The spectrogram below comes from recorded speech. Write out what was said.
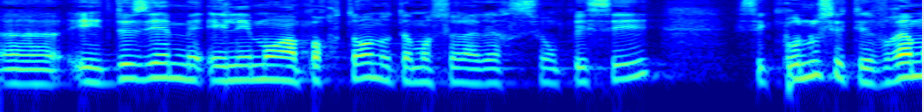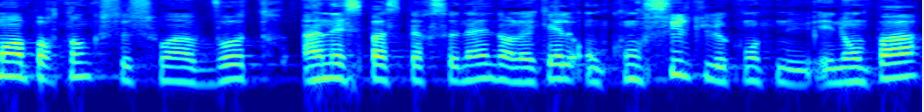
Euh, et deuxième élément important, notamment sur la version PC, c'est que pour nous c'était vraiment important que ce soit votre un espace personnel dans lequel on consulte le contenu et non pas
